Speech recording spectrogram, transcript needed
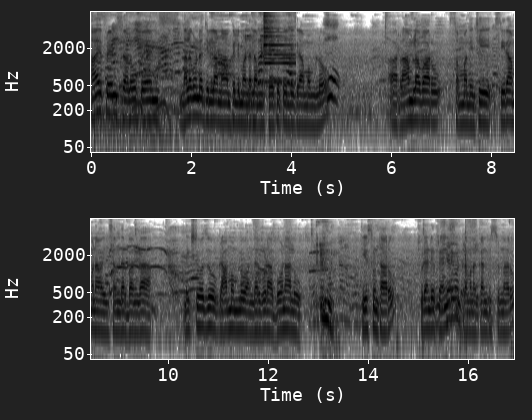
Hi friends hello friends. Nalgonda జిల్లా నాంపల్లి మండలం చేతపల్లి గ్రామంలో ఆ, రామ్ల వారు సంబంధించి శ్రీరామనవమి సందర్భంగా నెక్స్ట్ రోజు గ్రామంలో అందరు కూడా బోనాలు తీస్తుంటారు. చూడండి ఫ్రెండ్స్ ఇక్కడ మనకు కనిపిస్తున్నారు.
